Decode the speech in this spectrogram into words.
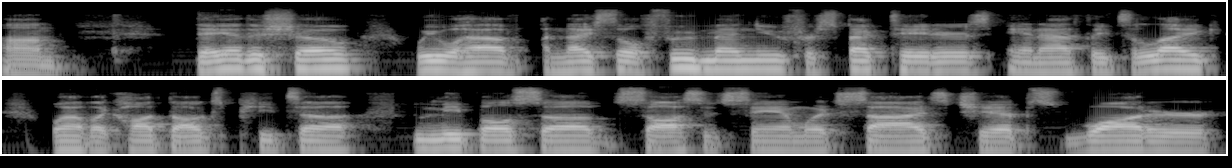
Um, day of the show, we will have a nice little food menu for spectators and athletes alike. We'll have like hot dogs, pizza, meatball sub, sausage sandwich, sides, chips, water.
